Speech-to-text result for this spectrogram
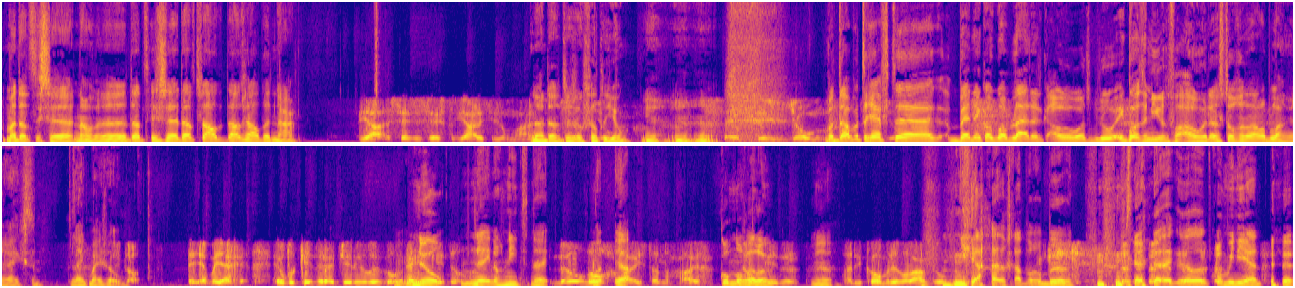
maar dat is, uh, nou, dat is, dat, is al, dat is altijd naar. Ja, 66 jaar is hij nog maar. Nou, dat is ook veel te jong. Ja, ja, ja. Te jong. Wat dat betreft ben ik ook wel blij dat ik ouder word. Ik bedoel, ik word in ieder geval ouder. Dat is toch het allerbelangrijkste. Lijkt mij zo. Ja, maar jij, kinderen heb je nu? Nul. Nee, nog niet. Nee. Nul nog? Ja. is dat nog? Ah, Komt nog wel hoor. Ja. Die komen er wel aan toch? ja, dat gaat wel gebeuren. dat kom je niet aan.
